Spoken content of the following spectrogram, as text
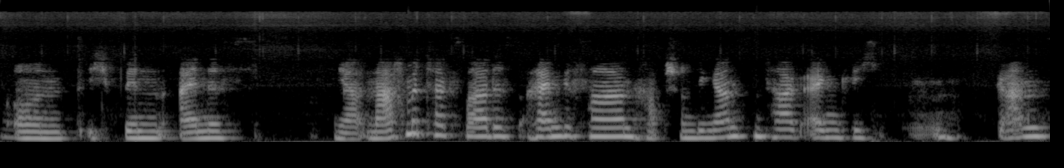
Und ich bin eines, ja, nachmittags war das heimgefahren, habe schon den ganzen Tag eigentlich ganz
